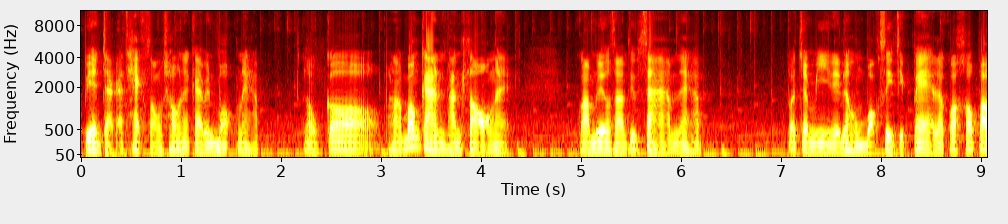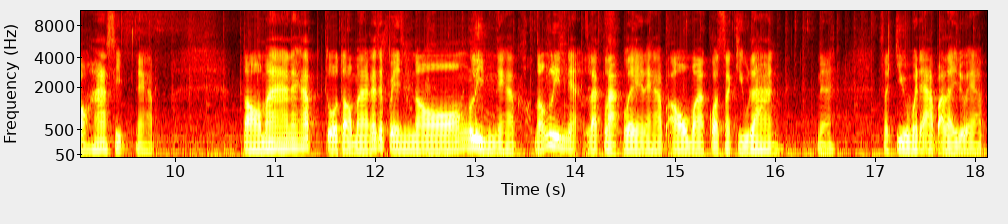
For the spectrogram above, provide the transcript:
เปลี่ยนจาก Attack 2ช่องกลายเป็นบล็อกนะครับ แล้วก็พลังป้องกัน1,200ฮะ ความเร็ว 33 นะครับ ก็จะมีในเรื่องของบล็อก 48 แล้วก็เข้าเป้า 50 นะครับต่อมานะครับตัวต่อมาก็จะเป็นน้องลินนะครับน้องลินเนี่ยหลักๆเลยนะครับเอามากดสกิลล่างนะ สกิลไม่ได้อัพอะไรด้วยครับ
